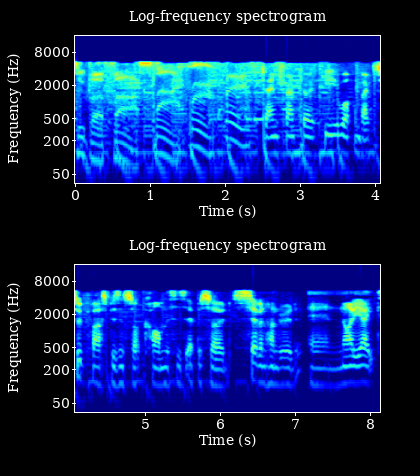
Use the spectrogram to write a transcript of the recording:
super fast. James Schramko here. Welcome back to superfastbusiness.com. This is episode 798.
